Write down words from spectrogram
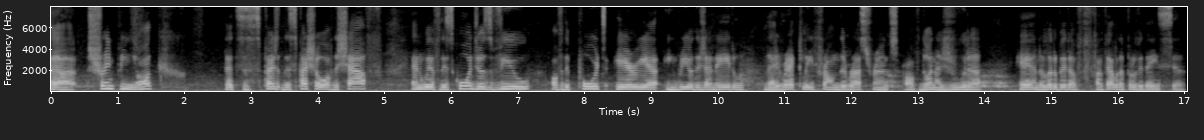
a shrimp nhoque, that's spe the special of the chef, and with this gorgeous view of the port area in Rio de Janeiro, directly from the restaurant of Dona Jura, and a little bit of Favela da Providência.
